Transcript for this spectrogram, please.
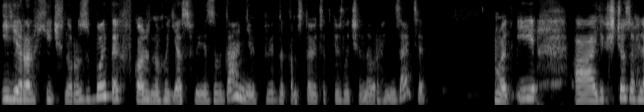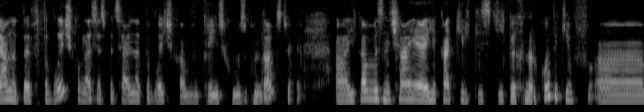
ієрархічно розбитих, в кожного є свої завдання. Відповідно, там 100% злочинна організація. От і а, якщо заглянути в табличку, в нас є спеціальна табличка в українському законодавстві, а, яка визначає, яка кількість яких наркотиків а,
